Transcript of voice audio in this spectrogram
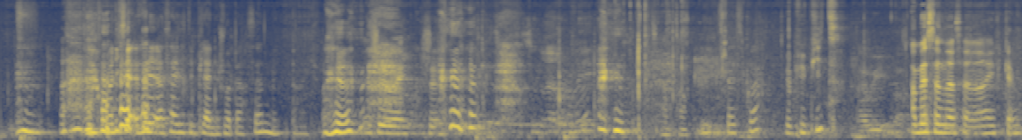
On m'a dit que ça, ça était plein, je vois personne, mais pareil. je, ouais, je... Ça se quoi Le pupitre? Ah oui. Ah ben ça, ça n'arrive quand même.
